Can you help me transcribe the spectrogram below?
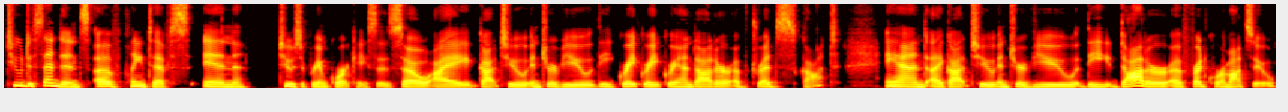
two descendants of plaintiffs in two Supreme Court cases. So I got to interview the great great granddaughter of Dred Scott, and I got to interview the daughter of Fred Korematsu.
